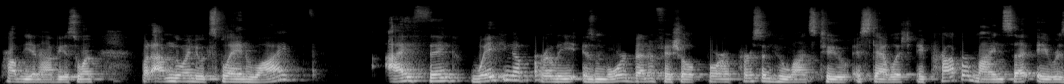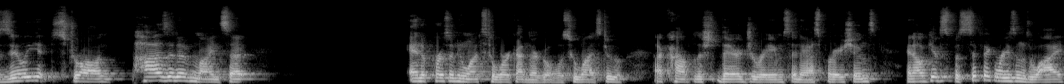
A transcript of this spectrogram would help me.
probably an obvious one, but I'm going to explain why I think waking up early is more beneficial for a person who wants to establish a proper mindset, a resilient, strong, positive mindset, and a person who wants to work on their goals, who wants to accomplish their dreams and aspirations. And I'll give specific reasons why.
